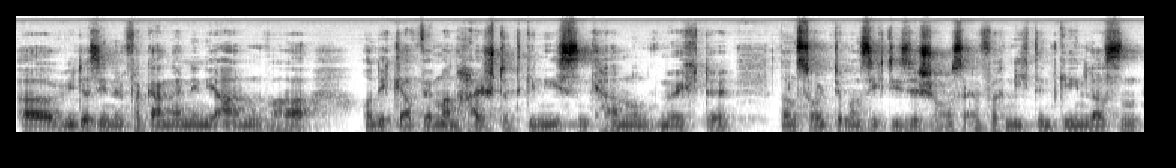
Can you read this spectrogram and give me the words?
äh, wie das in den vergangenen Jahren war. Und ich glaube, wenn man Hallstatt genießen kann und möchte, dann sollte man sich diese Chance einfach nicht entgehen lassen,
